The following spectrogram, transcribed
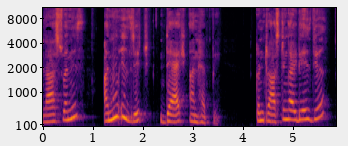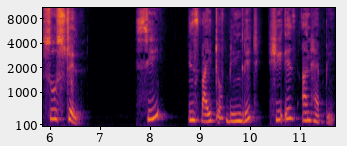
Last one is Anu is rich, dash unhappy. Contrasting idea is there, so still. See, in spite of being rich, she is unhappy.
